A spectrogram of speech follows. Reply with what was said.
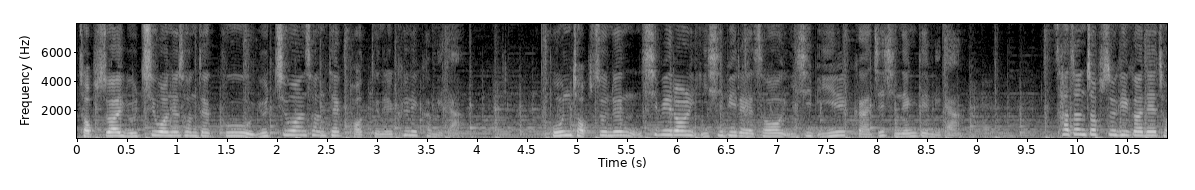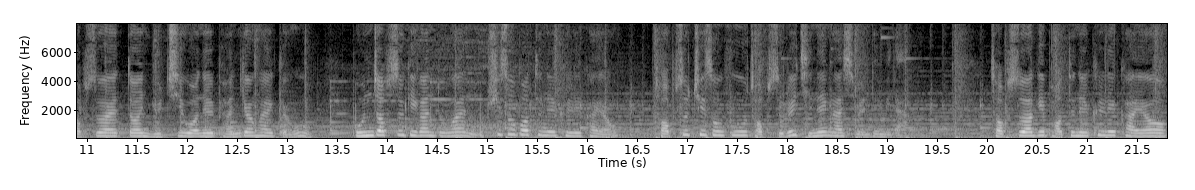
접수할 유치원을 선택 후 유치원 선택 버튼을 클릭합니다. 본 접수는 11월 20일에서 22일까지 진행됩니다. 사전 접수 기간에 접수하였던 유치원을 변경할 경우 본 접수 기간 동안 취소 버튼을 클릭하여 접수 취소 후 접수를 진행하시면 됩니다. 접수하기 버튼을 클릭하여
